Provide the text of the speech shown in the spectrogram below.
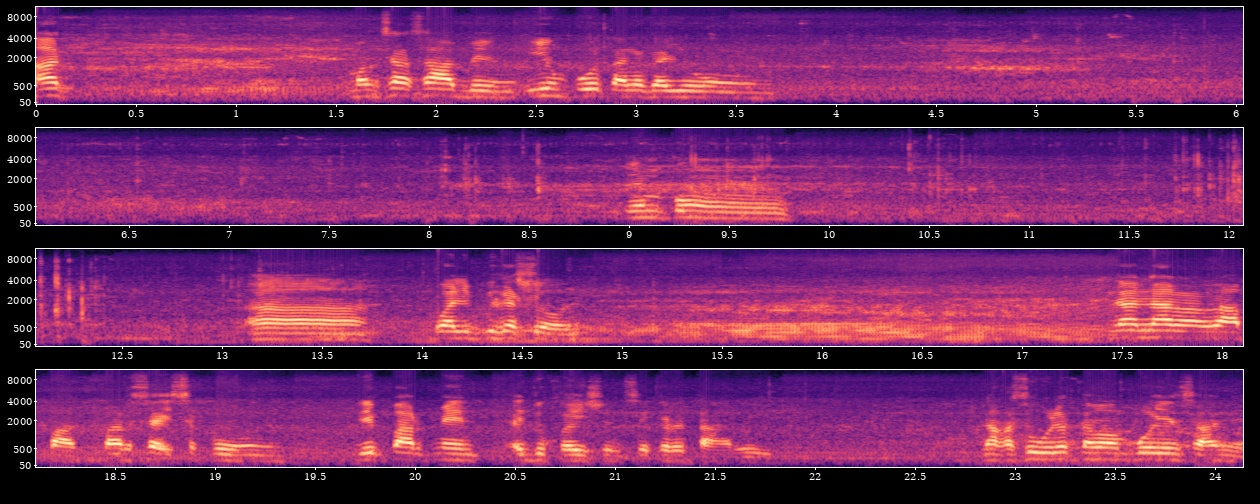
at magsasabing yun po talaga yung yun pong ah kwalifikasyon na nararapat para sa isa pong Department Education Secretary. Nakasulat naman po yan sa ano.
